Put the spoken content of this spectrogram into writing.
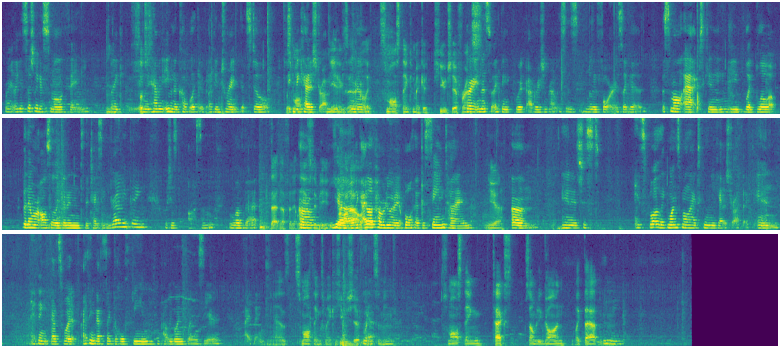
Right, like it's such like a small thing. Mm. Like I mean, having even a couple like a, like a drink that's still The it can be catastrophic. Yeah, you know? exactly. Smallest thing can make a huge difference. Right, and that's what I think what Operation Promise is really for. It's like a, a small act can be like blow up. But then we're also like getting into the texting and driving thing, which is awesome. Love that. that definitely needs to Um, be yeah, like. I love how we're doing it both at the same time. yeah. Um, and it's just, it's like one small act can be catastrophic, and I think that's what I think that's like the whole theme we're probably going for this year. I think. Yeah, small things make a huge difference. Yeah. I mean, smallest thing, text, somebody gone, like that. Mhm.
